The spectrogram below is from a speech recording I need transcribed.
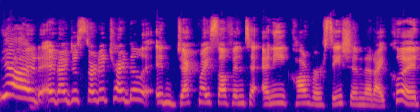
yeah, and, and I just started trying to inject myself into any conversation that I could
